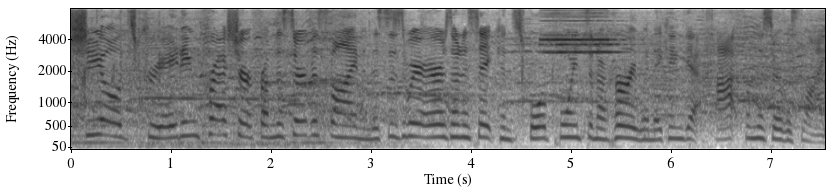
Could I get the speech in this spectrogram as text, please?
Shields creating pressure from the service line, and this is where Arizona State can score points in a hurry when they can get hot from the service line.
